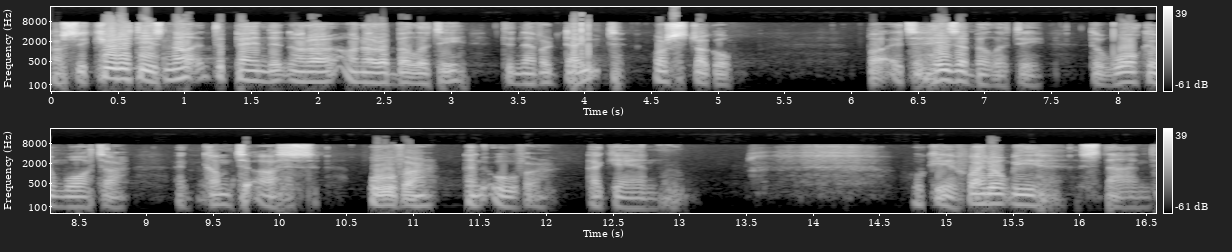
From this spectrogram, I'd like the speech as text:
Our security is not dependent on our, on our ability to never doubt or struggle, but it's His ability to walk in water and come to us over and over again. Okay, why don't we stand?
